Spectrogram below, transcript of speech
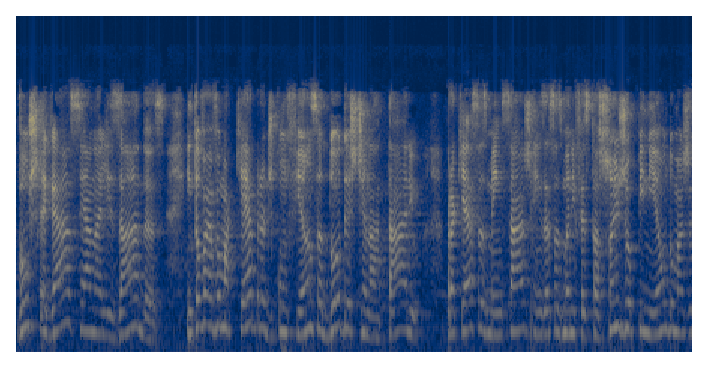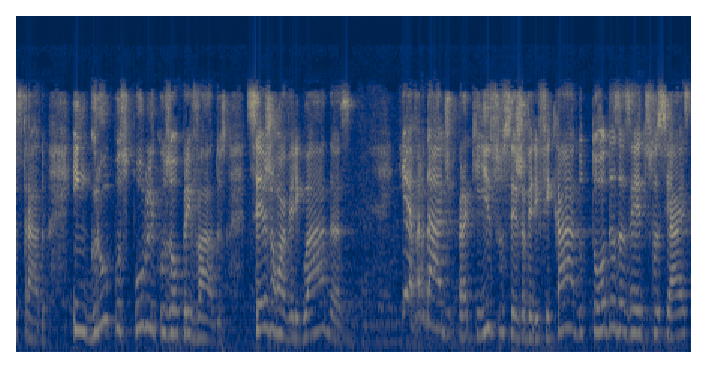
vão chegar a ser analisadas. Então, vai haver uma quebra de confiança do destinatário para que essas mensagens, essas manifestações de opinião do magistrado em grupos públicos ou privados sejam averiguadas. E é verdade, para que isso seja verificado, todas as redes sociais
